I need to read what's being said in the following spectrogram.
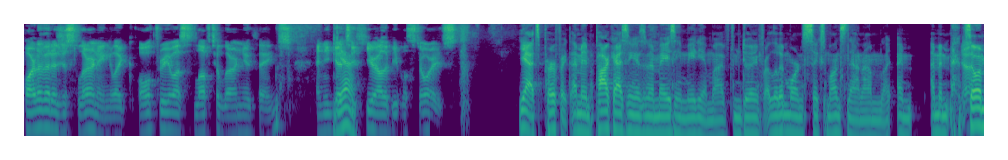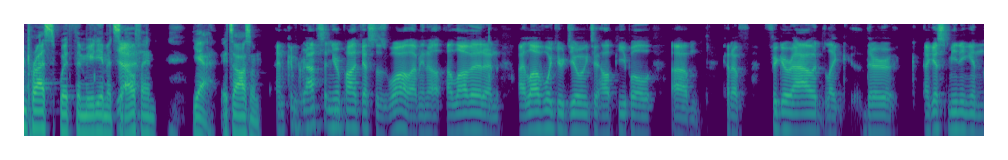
part of it is just learning. Like all three of us love to learn new things, and you get yeah. to hear other people's stories. Yeah, it's perfect. I mean, podcasting is an amazing medium. I've been doing it for a little bit more than six months now, and I'm like, I'm I'm yeah. so impressed with the medium itself, and yeah, it's awesome. And congrats on your podcast as well. I mean, I, I love it, and I love what you're doing to help people um, kind of figure out like their I guess meaning in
